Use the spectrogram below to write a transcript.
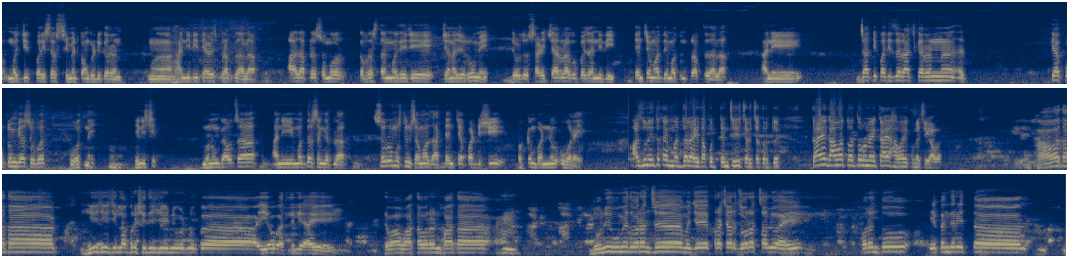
मस्जिद परिसर सिमेंट काँक्रिटीकरण हा निधी त्यावेळेस प्राप्त झाला. आज आपल्यासमोर कब्रस्तानमध्ये जे जनाजे रूम आहे जवळजवळ साडेचार लाख रुपयाचा निधी त्यांच्या माध्यमातून प्राप्त झाला. आणि जातीपातीचं राजकारण त्या कुटुंबियासोबत होत नाही. हे निश्चित. म्हणून गावचा आणि मतदारसंघातला सर्व मुस्लिम समाज हा त्यांच्या पाठीशी भक्कमपणे उभा राहील. अजूनही तर काही मतदार आहेत आपण त्यांच्याशी चर्चा करतोय. काय गावात वातावरण आहे? काय हवा आहे कुणाच्या गावात? गावात आता ही जी जिल्हा परिषदेची निवडणूक अं, येऊ घातलेली आहे तेव्हा वातावरण पाहता हं, दोन्ही उमेदवारांचं म्हणजे प्रचार जोरात चालू आहे. परंतु एकंदरीत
